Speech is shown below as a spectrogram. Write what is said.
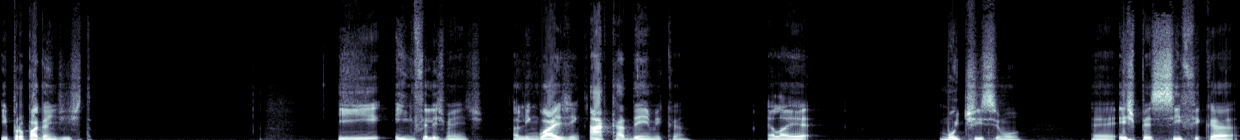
e propagandista. E, infelizmente, a linguagem acadêmica ela é muitíssimo é, específica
